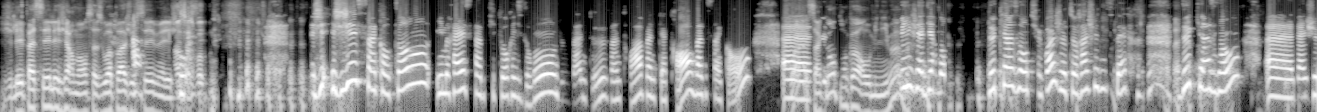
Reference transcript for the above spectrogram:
Je l'ai passé légèrement, ça se voit pas, je ah. sais, mais ah, ça se voit. J'ai 50 ans, il me reste un petit horizon de 22, 23, 24 ans, 25 ans. Euh, 50 encore au minimum. Oui, j'allais dire non. De 15 ans, tu vois, je te rajeunissais. De 15 ans, euh, ben, je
